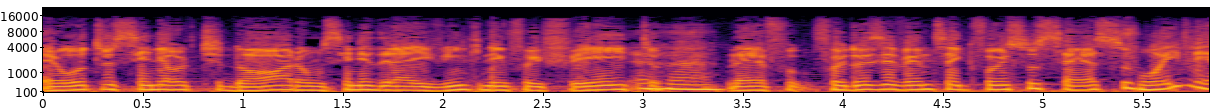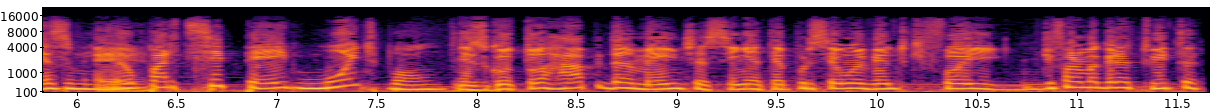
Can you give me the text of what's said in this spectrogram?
é, outro cine outdoor, um cine drive-in que nem foi feito, Uhum. né? Foi, foi dois eventos aí que foi um sucesso. Foi mesmo, É. eu participei, muito bom. Esgotou rapidamente, assim, até por ser um evento que foi de forma gratuita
